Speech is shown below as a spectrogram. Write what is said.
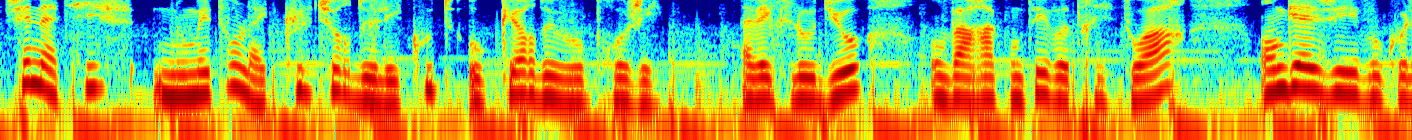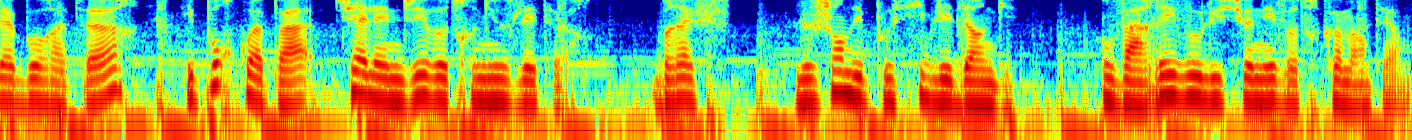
Chez Natif, nous mettons la culture de l'écoute au cœur de vos projets. Avec l'audio, on va raconter votre histoire, engager vos collaborateurs et pourquoi pas challenger votre newsletter. Bref, le champ des possibles est dingue. On va révolutionner votre com interne.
